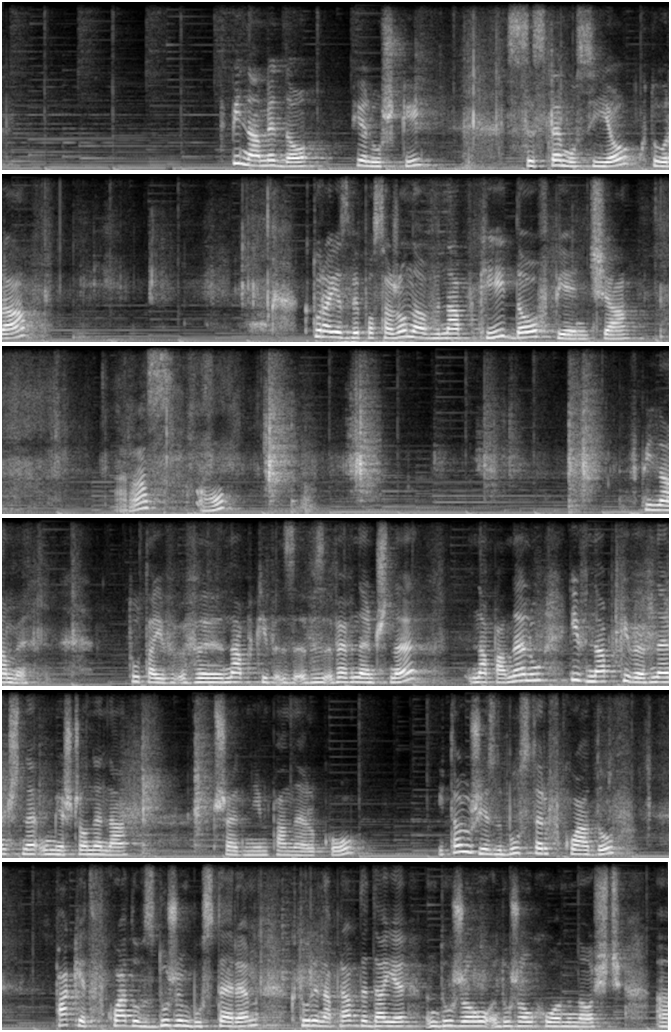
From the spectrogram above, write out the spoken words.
wpinamy do pieluszki z systemu SIO, która, która jest wyposażona w napki do wpięcia. Raz, o. Wpinamy tutaj w, napki wewnętrzne na panelu i w napki wewnętrzne umieszczone na przednim panelku. I to już jest booster wkładów, pakiet wkładów z dużym boosterem, który naprawdę daje dużą, dużą chłonność, e,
